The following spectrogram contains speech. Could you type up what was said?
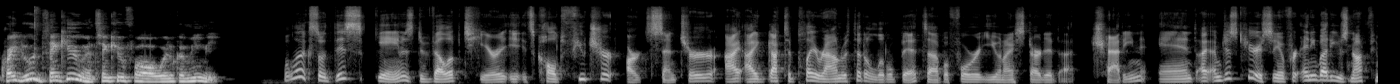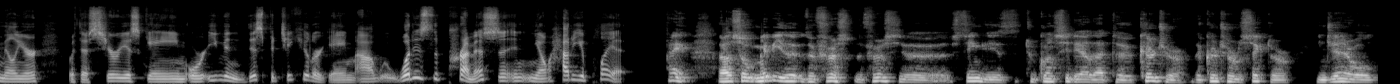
quite good. Thank you. And thank you for welcoming me. Well, look, so this game is developed here. It's called Future Art Center. I, I got to play around with it a little bit uh, before you and I started uh, chatting. And I, am just curious, you know, for anybody who's not familiar with a serious game or even this particular game, uh, what is the premise and, you know, how do you play it? Hey, uh, so maybe the, the first the first uh, thing is to consider that uh, culture, the cultural sector in general,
